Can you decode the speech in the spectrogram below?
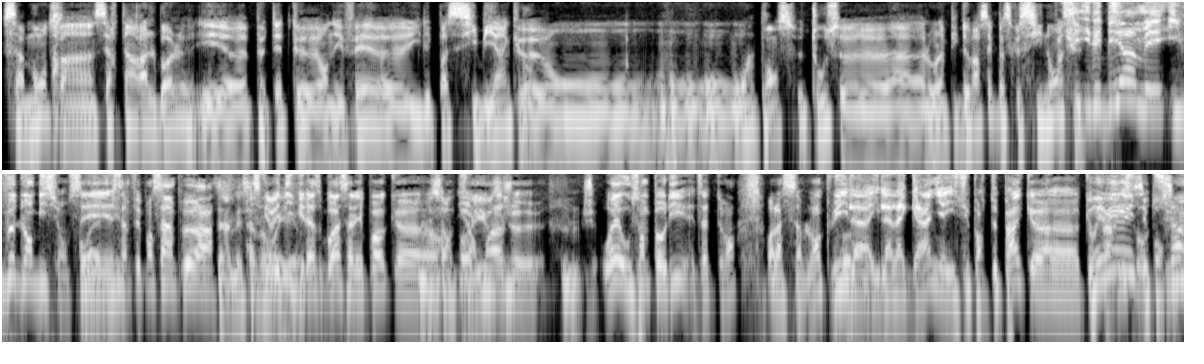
ça montre un certain ras-le-bol et euh, peut-être que en effet euh, il est pas si bien que on, on, on- on le pense tous euh, à, à l'Olympique de Marseille parce que sinon Enfin, tu- si, il est bien, mais il veut de l'ambition. C'est, Ouais, mais- ça me fait penser un peu à, un ce qu'avait dit. Villas-Boas à l'époque. euh, je, je- ouais, ou Sampoli, exactement. Voilà, c'est simplement que lui, il a, il a la gagne. Il supporte pas que, que Oui, Paris oui, soit pour ça,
